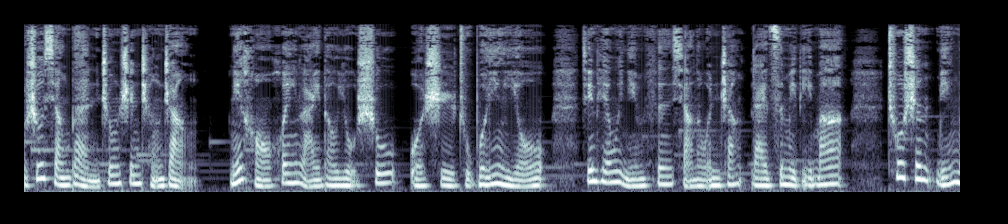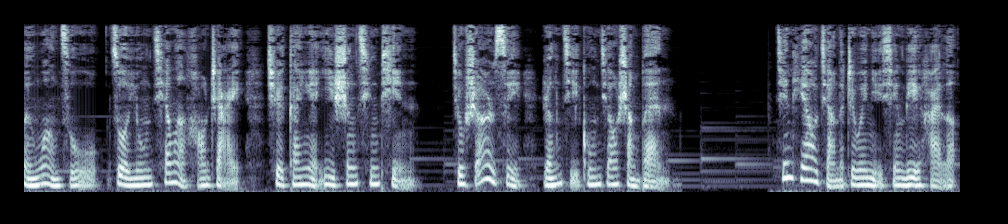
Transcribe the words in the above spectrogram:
书相伴，终身成长。你好，欢迎来到有书，我是主播应由。今天为您分享的文章来自米粒妈。出身名门望族，坐拥千万豪宅，却甘愿一生清贫。九十二岁仍挤公交上班。今天要讲的这位女性厉害了，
